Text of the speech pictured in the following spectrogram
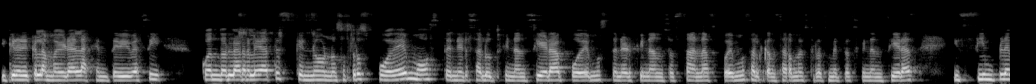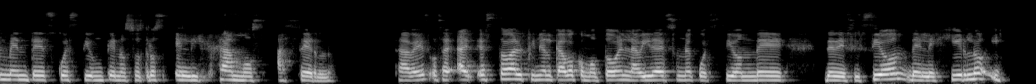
y creer que la mayoría de la gente vive así cuando la realidad es que no, nosotros podemos tener salud financiera, podemos tener finanzas sanas, podemos alcanzar nuestras metas financieras y simplemente es cuestión que nosotros elijamos hacerlo, ¿sabes? O sea, esto al fin y al cabo, como todo en la vida, es una cuestión de, decisión, de elegirlo y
